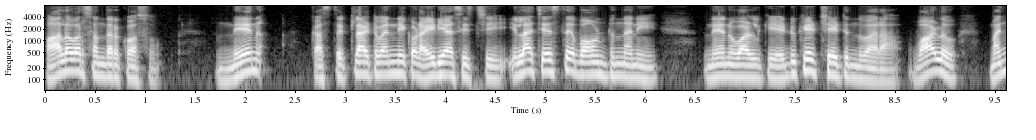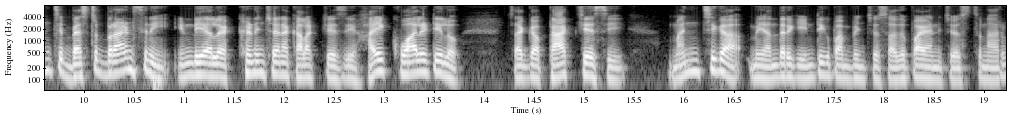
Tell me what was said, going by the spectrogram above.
ఫాలోవర్స్ అందరి కోసం నేను కాస్త ఇట్లాంటివన్నీ కూడా ఐడియాస్ ఇచ్చి ఇలా చేస్తే బాగుంటుందని నేను వాళ్ళకి ఎడ్యుకేట్ చేయటం ద్వారా వాళ్ళు మంచి బెస్ట్ బ్రాండ్స్ని ఇండియాలో ఎక్కడి నుంచైనా కలెక్ట్ చేసి హై క్వాలిటీలో చక్కగా ప్యాక్ చేసి మంచిగా మీ అందరికీ ఇంటికి పంపించే సదుపాయాన్ని చేస్తున్నారు.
